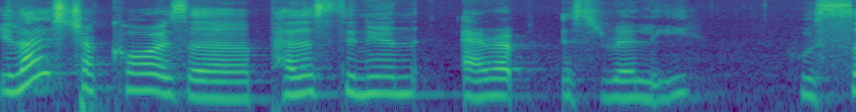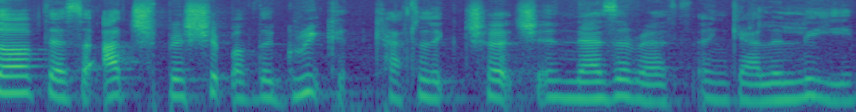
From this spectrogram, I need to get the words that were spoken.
Elias Chacour is a Palestinian Arab Israeli who served as the Archbishop of the Greek Catholic Church in Nazareth and Galilee.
